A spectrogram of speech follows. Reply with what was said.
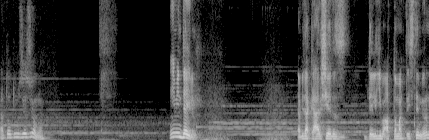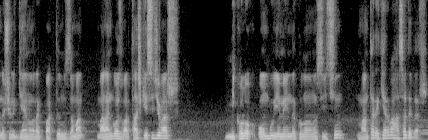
Nerede olduğumuz yazıyor mu? Emin değilim. Ya bir dakika her şeye de deli gibi atlamak da istemiyorum da şöyle genel olarak baktığımız zaman marangoz var, taş kesici var. Mikolog, ombu yemeğinde kullanılması için mantar eker ve hasat eder.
